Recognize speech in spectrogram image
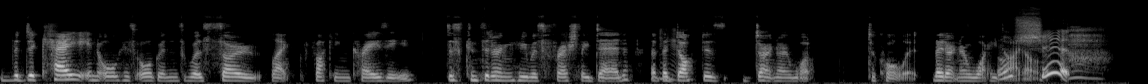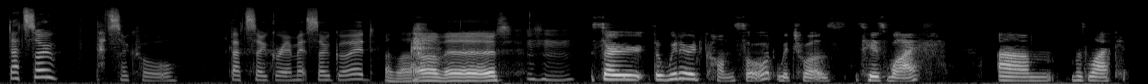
the decay in all his organs was so like fucking crazy, just considering he was freshly dead, that Mm-hmm. the doctors don't know what to call it. They don't know what he oh died of. shit. That's so. That's so cool. That's so grim. It's so good. I love it. hmm So the widowed consort, which was his wife, um, was like,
